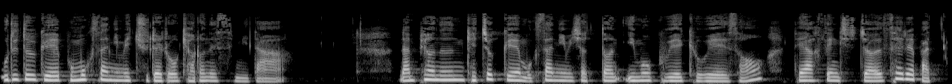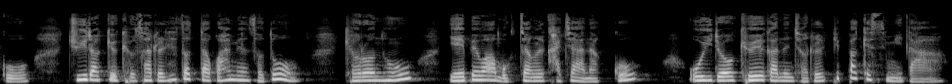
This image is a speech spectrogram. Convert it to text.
우리들 교회 부목사님의 주례로 결혼했습니다. 남편은 개척교회 목사님이셨던 이모부의 교회에서 대학생 시절 세례 받고 주일학교 교사를 했었다고 하면서도 결혼 후 예배와 목장을 가지 않았고 오히려 교회 가는 저를 핍박했습니다.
